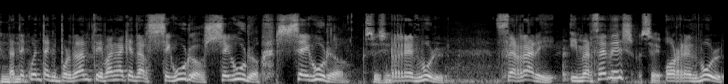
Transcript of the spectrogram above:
date cuenta que por delante van a quedar seguro, seguro, seguro Sí, sí. Red Bull. Ferrari y Mercedes Sí. o Red Bull,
